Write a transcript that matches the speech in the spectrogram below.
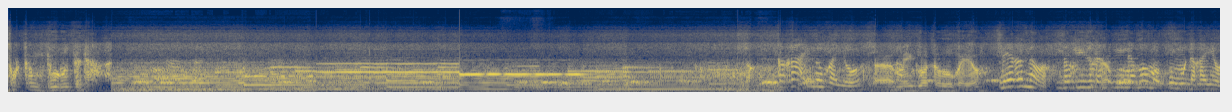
Huwag kang puro dada. Kakain ho kayo? Ah, may goto ho kayo? Meron ho. Nagino na kanina mo, maupo muna kayo.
